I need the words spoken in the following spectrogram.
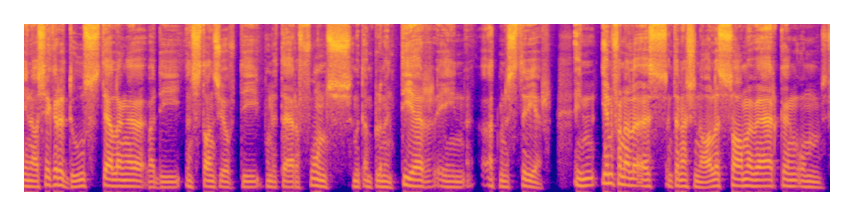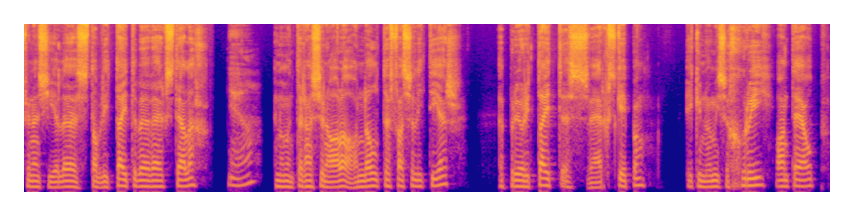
En daar sekere doelstellings wat die instansie of die monetêre fonds moet implementeer en administreer. En een van hulle is internasionale samewerking om finansiële stabiliteit te bewerkstellig Ja. en om internasionale handel te fasiliteer. 'n Prioriteit is werkskepping, ekonomiese groei aan te help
